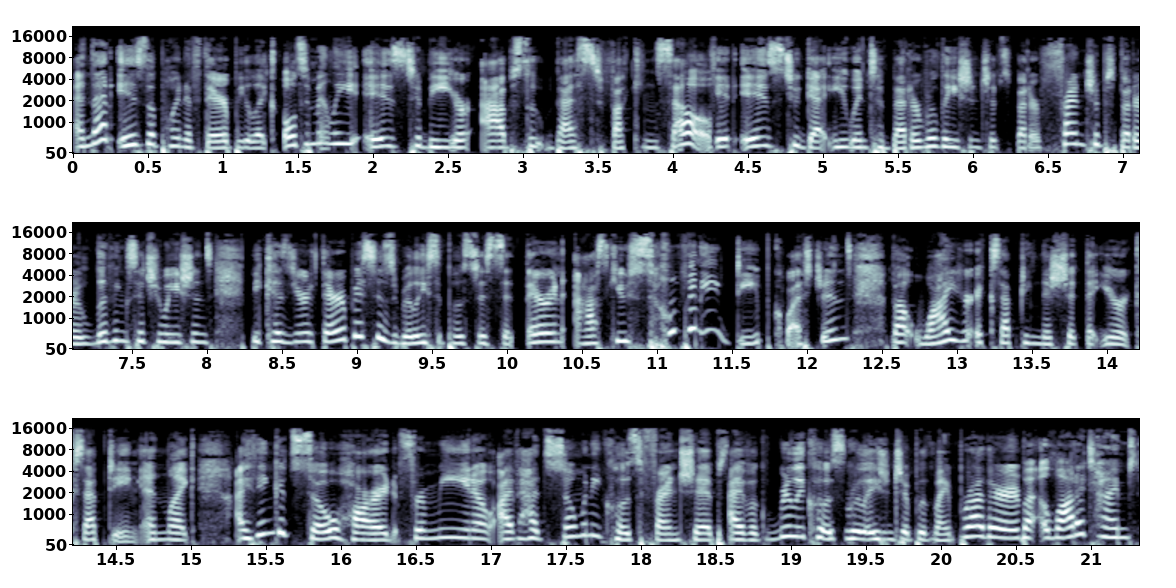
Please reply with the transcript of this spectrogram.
and that is the point of therapy, like ultimately is to be your absolute best fucking self. It is to get you into better relationships, better friendships, better living situations because your therapist is really supposed to sit there and ask you so many deep questions about why you're accepting the shit that you're accepting. And like, I think it's so hard for me, you know, I've had so many close friendships. I have a really close relationship with my brother, but a lot of times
